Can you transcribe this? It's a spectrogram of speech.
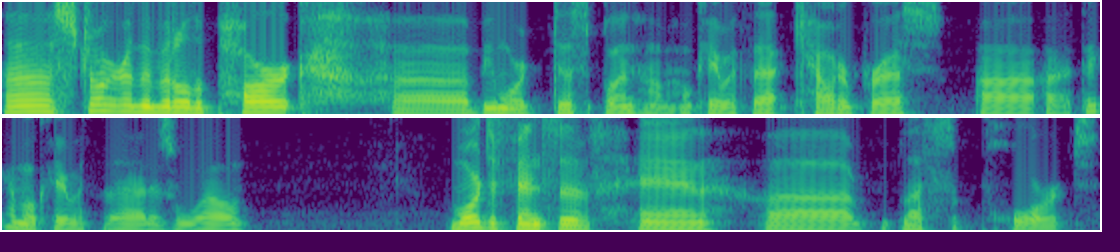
Uh, stronger in the middle of the park. Uh, be more disciplined. I'm okay with that. Counter press. Uh, I think I'm okay with that as well. More defensive and uh, less support.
